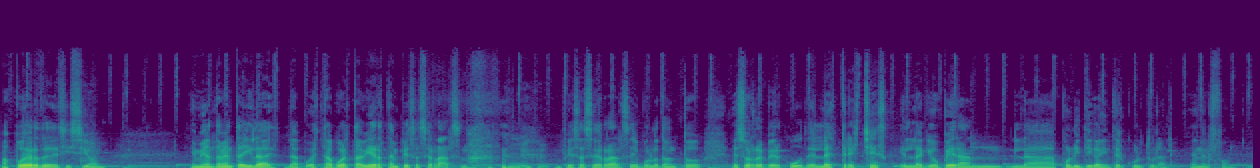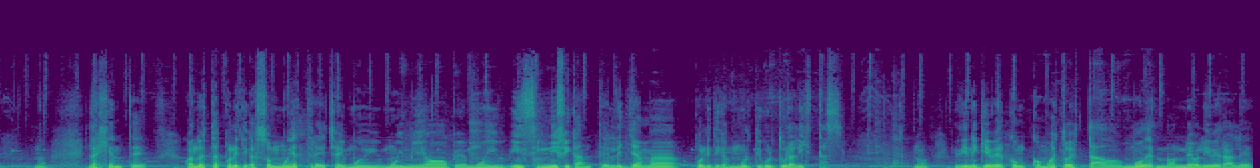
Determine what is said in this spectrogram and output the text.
Más poder de decisión inmediatamente ahí la, esta puerta abierta empieza a cerrarse, ¿no? empieza a cerrarse y por lo tanto eso repercute en la estrechez en la que operan las políticas interculturales, en el fondo. ¿no? La gente, cuando estas políticas son muy estrechas y muy, muy miopes, muy insignificantes, les llama políticas multiculturalistas. ¿no? que tiene que ver con cómo estos estados modernos neoliberales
